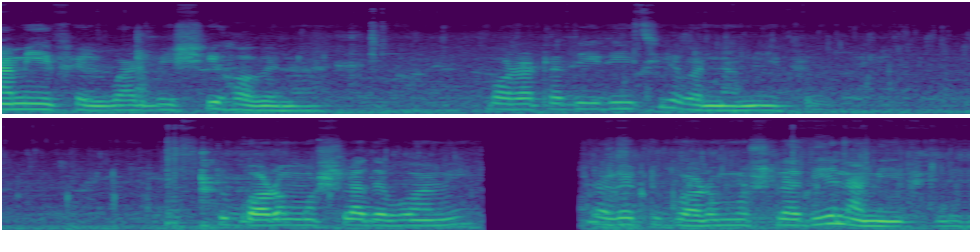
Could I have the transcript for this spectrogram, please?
নামিয়ে ফেলব, আর বেশি হবে না। বড়াটা দিয়ে দিয়েছি, এবার নামিয়ে ফেলব। একটু গরম মশলা দেবো আমি। তাহলে একটু গরম মশলা দিয়ে নামিয়ে ফেলি।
